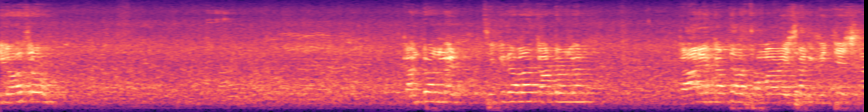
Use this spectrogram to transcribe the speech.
ఈరోజు కంటోన్మెంట్ సికింద్రాబాద్ కంటోన్మెంట్ కార్యకర్తల సమావేశానికి ఇచ్చేసిన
